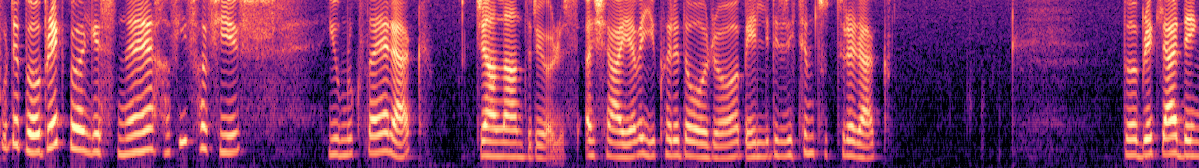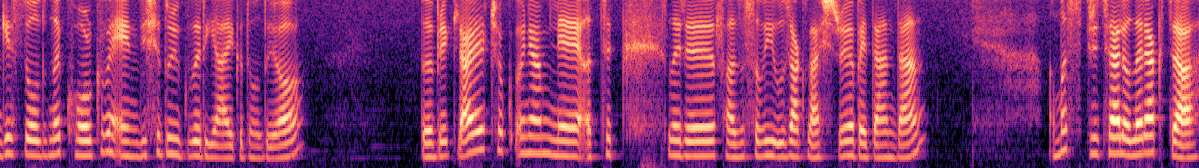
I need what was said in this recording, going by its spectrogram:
Burada böbrek bölgesini hafif hafif yumruklayarak canlandırıyoruz. Aşağıya ve yukarı doğru belli bir ritim tutturarak. Böbrekler dengesiz olduğunda korku ve endişe duyguları yaygın oluyor. Böbrekler çok önemli. Atıkları, fazla sıvıyı uzaklaştırıyor bedenden. Ama spiritüel olarak da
